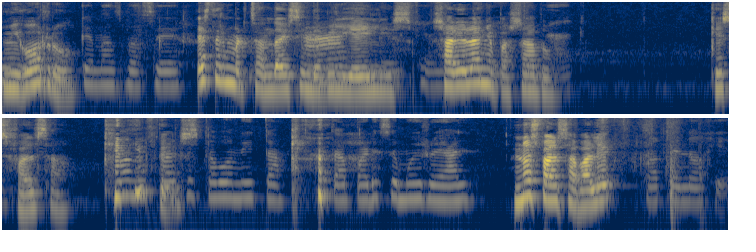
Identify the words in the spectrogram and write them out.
Mi gorro. ¿Qué más va a ser? Este es merchandising de Ah, Billie Eilish. Salió el año pasado. Que es falsa. ¿Qué Ah, no es falsa, dices? Está bonita. Te parece muy real. No es falsa, ¿vale? No te enojes.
